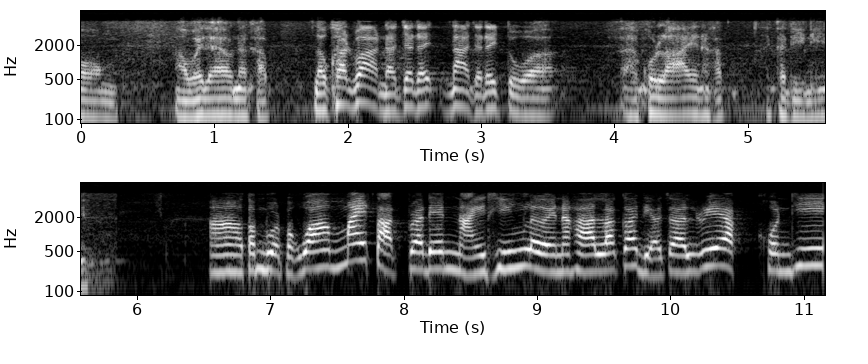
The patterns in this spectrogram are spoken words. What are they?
มองเอาไว้แล้วนะครับ เราคาดว่าน่าจะได้น่าจะได้ตัวเอ่อคนร้ายนะครับในคดีนี้อ่าตำรวจบอกว่าไม่ตัดประเด็นไหนทิ้งเลยนะคะ แล้วก็เดี๋ยวจะเรียกคนที่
